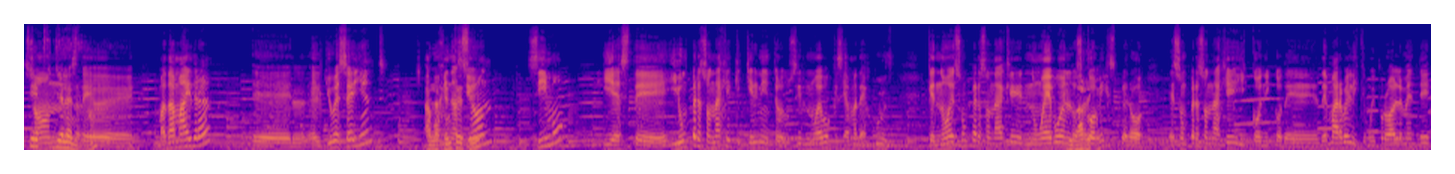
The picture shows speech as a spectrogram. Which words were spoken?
Sí, son Yelena, este, ¿no? eh, Madame Hydra, el, el US Agent, sí. Abominación, Simo y este y un personaje que quieren introducir nuevo que se llama The Hood, que no es un personaje nuevo en los barrio. cómics, pero es un personaje icónico de, de Marvel y que muy probablemente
